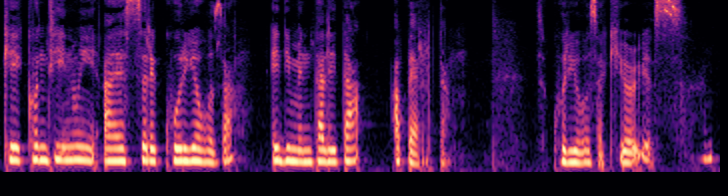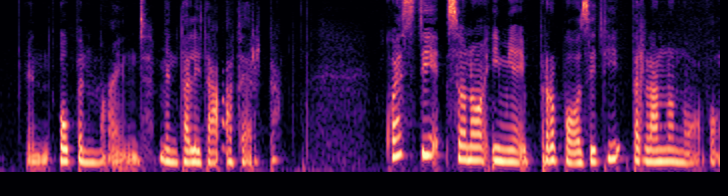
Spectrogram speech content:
che continui a essere curiosa e di mentalità aperta. So, curiosa, curious, and open mind, mentalità aperta. Questi sono i miei propositi per l'anno nuovo.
